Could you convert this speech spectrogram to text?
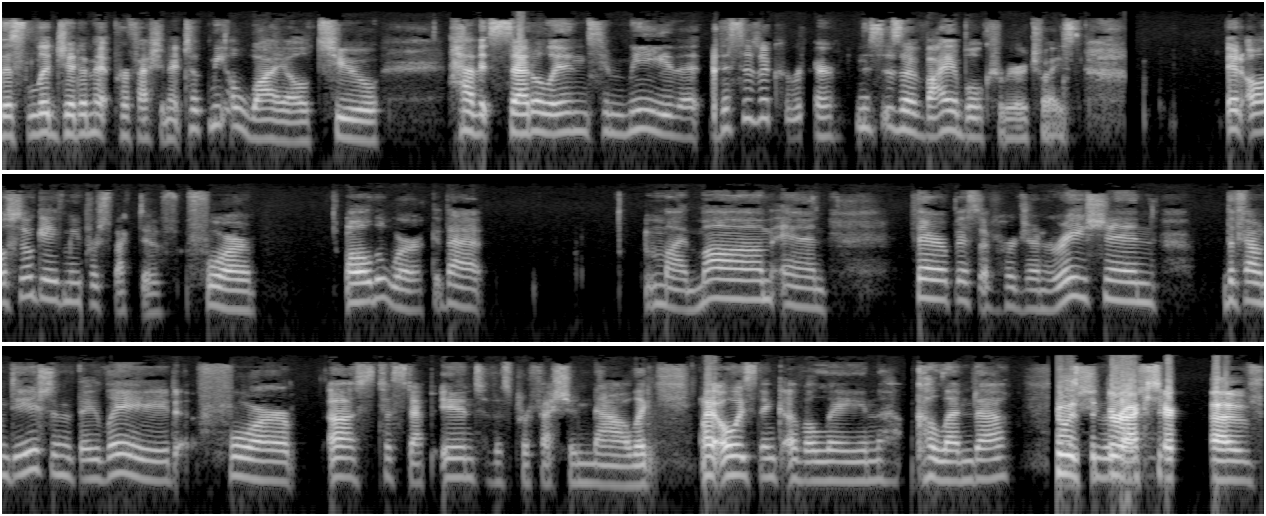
this legitimate profession. It took me a while to have it settle into me that this is a career, this is a viable career choice. It also gave me perspective for all the work that my mom and therapists of her generation, the foundation that they laid for us to step into this profession now. Like I always think of Elaine Calenda, who was the director of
